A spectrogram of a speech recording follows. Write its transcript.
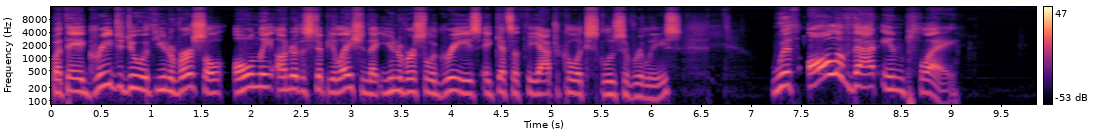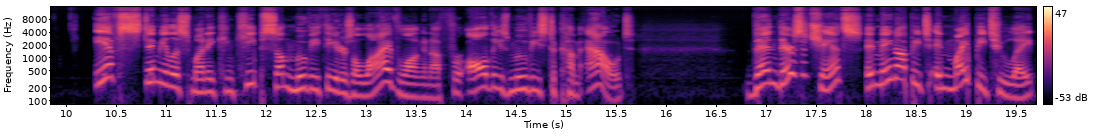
but they agreed to do it with Universal only under the stipulation that Universal agrees it gets a theatrical exclusive release. With all of that in play, if stimulus money can keep some movie theaters alive long enough for all these movies to come out, then there's a chance it may not be, t- it might be too late.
